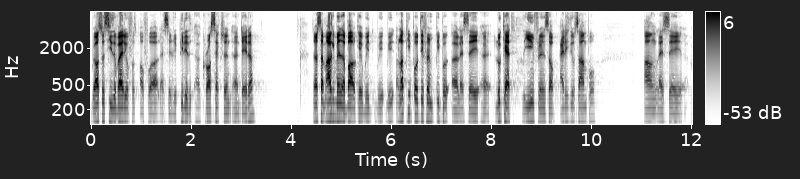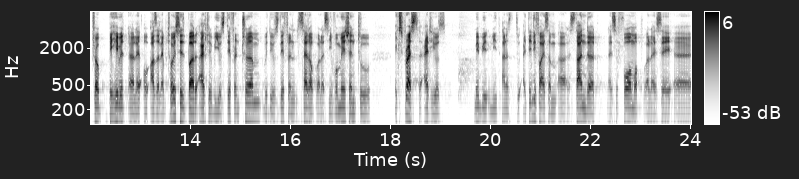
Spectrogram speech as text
We also see the value of, of uh, let's say, repeated uh, cross-section uh, data. There's some argument about, okay, we, we, we, a lot of people, different people, let's say, look at the influence of attitude sample on, let's say, behavior or other lab choices, but actually we use different terms, we use different set of, let's information to express the attitudes maybe we need to identify some uh, standard, let's say, form of, uh, let's say, uh,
